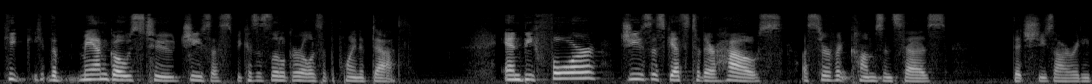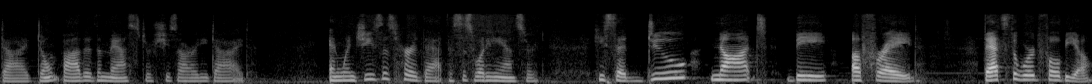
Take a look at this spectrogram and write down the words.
he, he, the man goes to Jesus because his little girl is at the point of death. And before Jesus gets to their house, a servant comes and says that she's already died. Don't bother the master, she's already died. And when Jesus heard that, this is what he answered. He said, Do not be afraid. That's the word phobia.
